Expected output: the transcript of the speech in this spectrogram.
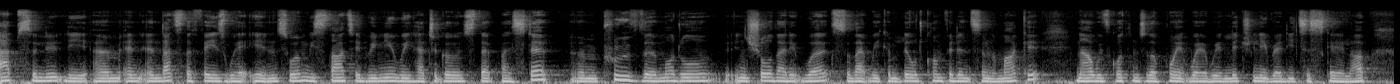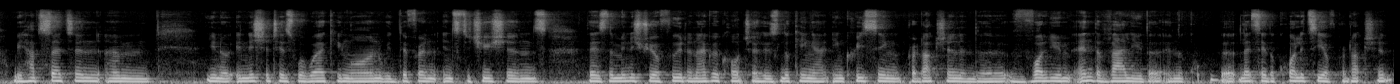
Absolutely, um, and and that's the phase we're in. So when we started, we knew we had to go step by step, um, prove the model, ensure that it works, so that we can build confidence in the market. Now we've gotten to the point where we're literally ready to scale up. We have certain. Um, you know, initiatives we're working on with different institutions. There's the Ministry of Food and Agriculture who's looking at increasing production and the volume and the value, the, and the, the let's say the quality of production.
